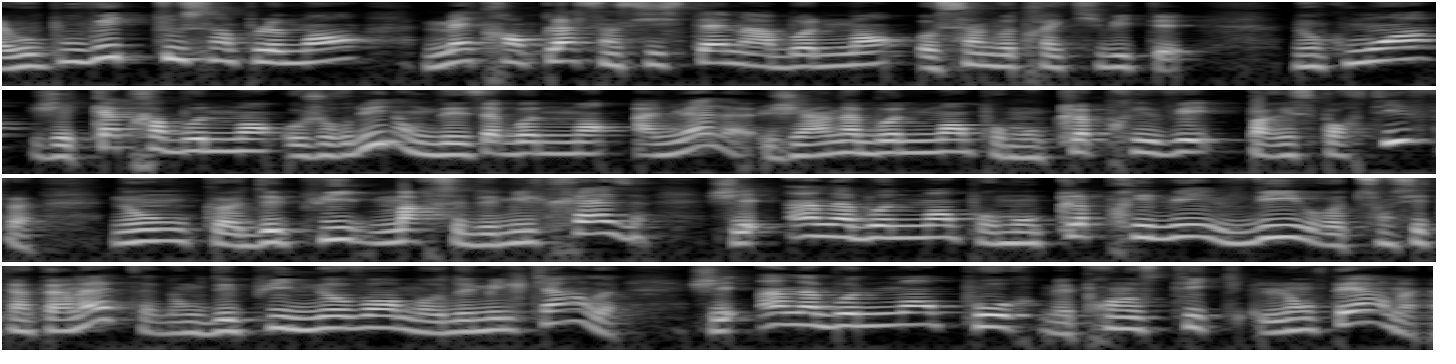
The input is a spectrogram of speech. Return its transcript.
ben, vous pouvez tout simplement mettre en place un système à abonnement au sein de votre activité. Donc moi, j'ai quatre abonnements aujourd'hui, donc des abonnements annuels. J'ai un abonnement pour mon club privé Paris Sportif, donc euh, depuis mars 2013. J'ai un abonnement pour mon club privé Vivre de son site internet, donc depuis novembre 2015. J'ai un abonnement pour mes pronostics long terme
